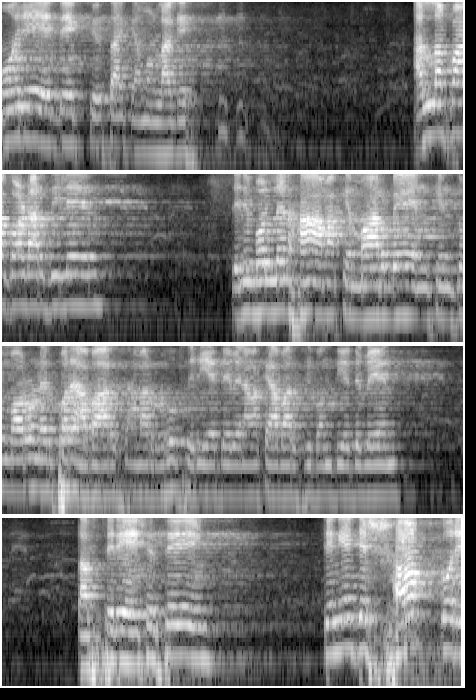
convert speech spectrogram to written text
মরে দেখতে চাই কেমন লাগে। আল্লাহ পাক অর্ডার দিলেন। তিনি বললেন হ্যাঁ আমাকে মারবেন, কিন্তু মরণের পরে আবার আমার রূহ ফিরিয়ে দেবেন, আমাকে আবার জীবন দিয়ে দেবেন। তাফসিরে এসেছে, তিনি যে শখ করে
